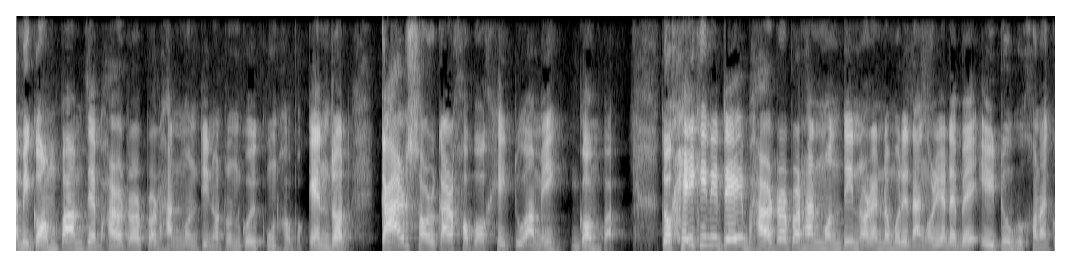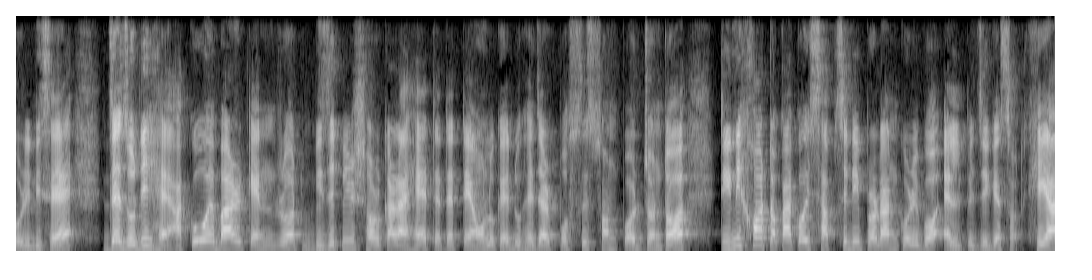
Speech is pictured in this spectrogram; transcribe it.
আমি গম পাম যে ভাৰতৰ প্ৰধানমন্ত্ৰী নতুনকৈ কোন হ'ব। কেন্দ্ৰত কাৰ চৰকাৰ হ'ব সেইটো আমি গম পাম। তো সেইখিনিতেই ভাৰতৰ প্ৰধানমন্ত্ৰী নৰেন্দ্ৰ মোদী ডাঙৰীয়াদেৱে এইটো ঘোষণা কৰি দিছে যে যদিহে আকৌ এবাৰ কেন্দ্ৰত বিজেপিৰ চৰকাৰ আহে তেন্তে তেওঁলোকে দুহেজাৰ পঁচিছ চন পৰ্যন্ত তিনিশ টকাকৈ ছাবচিডি প্ৰদান কৰিব এল পি জি গেছত। সেয়া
